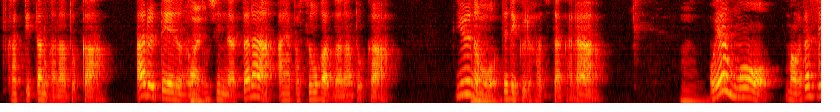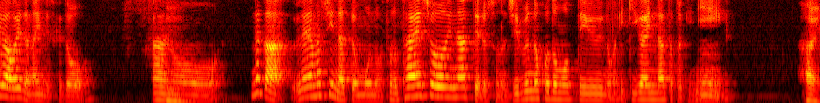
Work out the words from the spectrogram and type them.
使っていったのかなとか、ある程度の年になったら、あ、やっぱすごかったなとか、いうのも出てくるはずだから、うん。親も、まあ私は親じゃないんですけど、あの、なんか羨ましいなって思うのは、その対象になってるその自分の子供っていうのが生きがいになった時に、はい。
